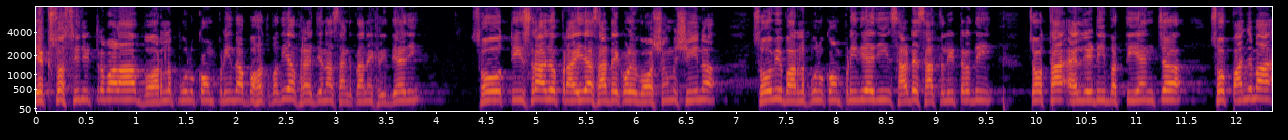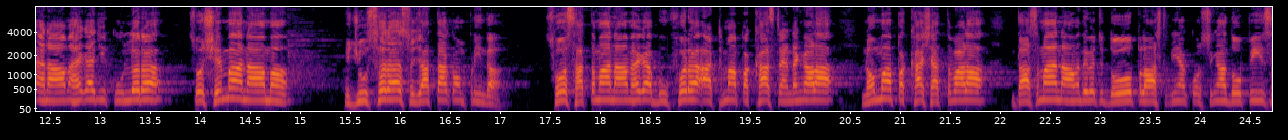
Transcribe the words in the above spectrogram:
180 ਲੀਟਰ ਵਾਲਾ ਵਰਲਪੂਲ ਕੰਪਨੀ ਦਾ ਬਹੁਤ ਵਧੀਆ ਫ੍ਰਿਜ ਇਹਨਾਂ ਸੰਗਤਾਂ ਨੇ ਖਰੀਦਿਆ ਜੀ। ਸੋ ਤੀਸਰਾ ਜੋ ਪ੍ਰਾਈਜ਼ ਆ ਸਾਡੇ ਕੋਲੇ ਵਾਸ਼ਿੰਗ ਮਸ਼ੀਨ, ਸੋ ਵੀ ਵਰਲਪੂਲ ਕੰਪਨੀ ਦੀ ਹੈ ਜੀ 7.5 ਲੀਟਰ ਦੀ। ਚੌਥਾ LED 32 ਇੰਚ, ਸੋ ਪੰਜਵਾਂ ਇਨਾਮ ਹੈਗਾ ਜੀ ਕੂਲਰ, ਸੋ ਛੇਵਾਂ ਇਨਾਮ ਯੂਸਰ ਸੁਜਾਤਾ ਕੰਪਨੀ ਦਾ। ਸੋ ਸੱਤਵਾਂ ਨਾਮ ਹੈਗਾ ਬੂਫਰ, ਅੱਠਵਾਂ ਪੱਖਾ ਸਟੈਂਡਿੰਗ ਵਾਲਾ, ਨੌਵਾਂ ਪੱਖਾ ਛੱਤ ਵਾਲਾ, ਦਸਵਾਂ ਨਾਮ ਦੇ ਵਿੱਚ ਦੋ ਪਲਾਸਟਿਕ ਦੀਆਂ ਕੁਰਸੀਆਂ, ਦੋ ਪੀਸ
